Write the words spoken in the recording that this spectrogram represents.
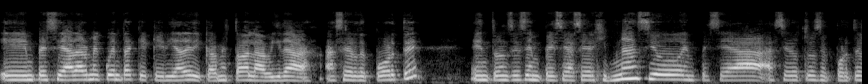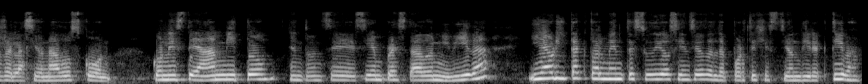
Empecé a darme cuenta que quería dedicarme toda la vida a hacer deporte. Entonces empecé a hacer gimnasio, empecé a hacer otros deportes relacionados con, con este ámbito. Entonces siempre ha estado en mi vida. Y ahorita actualmente estudio ciencias del deporte y gestión directiva.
